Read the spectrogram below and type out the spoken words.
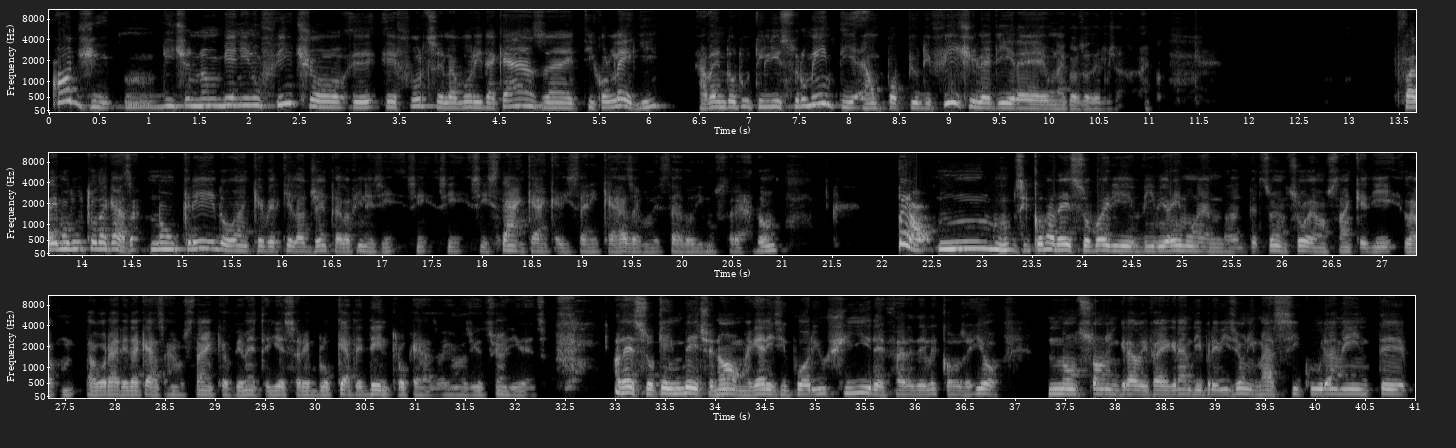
Oggi mhmm, dice non vieni in ufficio e, e, forse lavori da casa e ti colleghi? Avendo tutti gli strumenti è un po' più difficile dire una cosa del genere. Ecco. Faremo tutto da casa? Non credo, anche perché la gente alla fine si, si, si, si stanca anche di stare in casa, come è stato dimostrato però, mhmm, siccome adesso poi vivremo una persone non solo sono stanche di la mhmm, lavorare da casa, sono stanche ovviamente di essere bloccate dentro casa, che è una situazione diversa. Adesso che invece no, magari si può riuscire a fare delle cose, io non sono in grado di fare grandi previsioni, ma sicuramente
